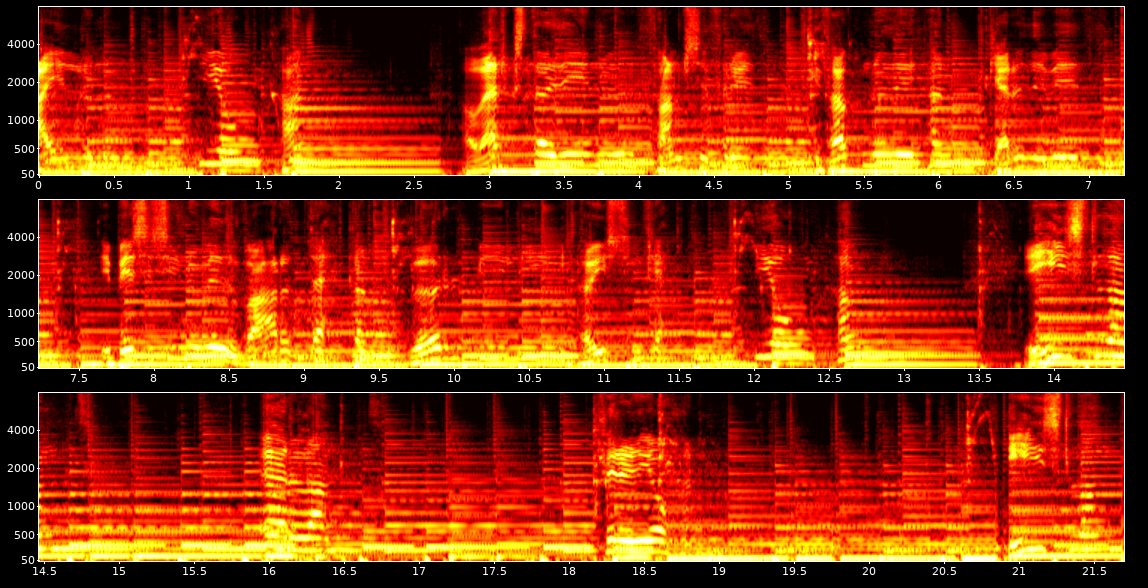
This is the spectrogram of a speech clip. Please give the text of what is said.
hælunum. Jóhann á verkstæðinu fann sér frið. Í fagnuði hann gerði við. Í byssi sínu við varadekkan vörbíl í hausin fjekk Jóhann Ísland er land fyrir Jóhann. Ísland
